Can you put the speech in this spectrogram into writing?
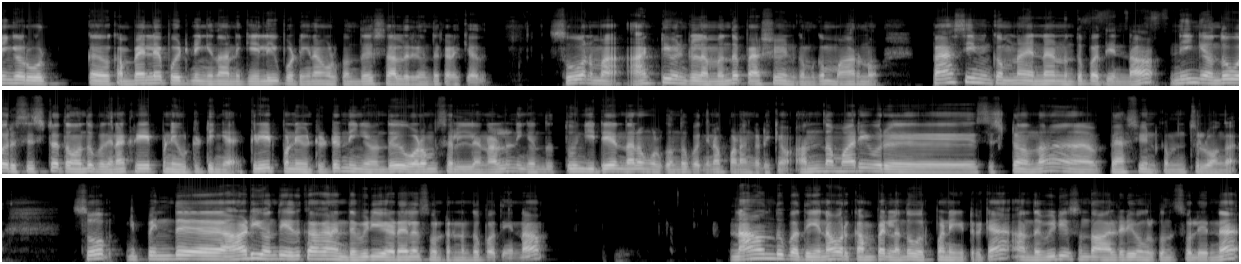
நீங்கள் ஒரு ஒர்க் கம்பெனிலே போயிட்டு நீங்கள் தான் அன்றைக்கி லீவ் போட்டிங்கன்னா உங்களுக்கு வந்து சேலரி வந்து கிடைக்காது. ஸோ நம்ம ஆக்டிவ் இன்கம் வந்து பேசிவ் இன்கமுக்கு மாறணும். பேசிவ் இன்கம்னா என்னென்னு வந்து பார்த்தீங்கன்னா நீங்கள் வந்து ஒரு சிஸ்டத்தை வந்து பார்த்தீங்கன்னா க்ரியேட் பண்ணி விட்டுட்டீங்க. க்ரியேட் பண்ணி விட்டுட்டு நீங்கள் வந்து உடம்பு சரியில்லைனாலும் நீங்கள் வந்து தூங்கிட்டே இருந்தாலும் உங்களுக்கு வந்து பார்த்தீங்கன்னா பணம் கிடைக்கும். அந்த மாதிரி ஒரு சிஸ்டம் தான் பேசிவ் இன்கம்னு சொல்லுவாங்க. ஸோ இப்போ இந்த ஆடியோ வந்து எதுக்காக நான் இந்த வீடியோ இடையில சொல்கிறேன்னு வந்து பார்த்தீங்கன்னா நான் வந்து பார்த்தீங்கன்னா ஒரு கம்பெனியில் வந்து ஒர்க் பண்ணிக்கிட்டு இருக்கேன். அந்த வீடியோஸ் வந்து ஆல்ரெடி உங்களுக்கு வந்து சொல்லியிருந்தேன்.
